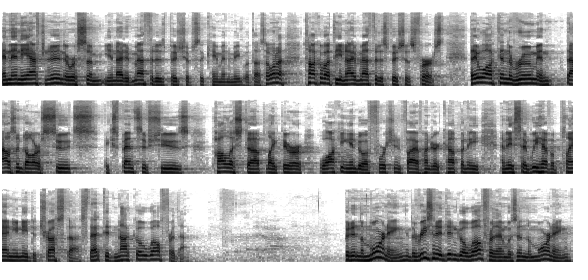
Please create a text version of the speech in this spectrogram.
And in the afternoon, there were some United Methodist bishops that came in to meet with us. I want to talk about the United Methodist bishops first. They walked in the room in $1,000 suits, expensive shoes, polished up, like they were walking into a Fortune 500 company, and they said, We have a plan, you need to trust us. That did not go well for them. But in the morning, the reason it didn't go well for them was in the morning,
